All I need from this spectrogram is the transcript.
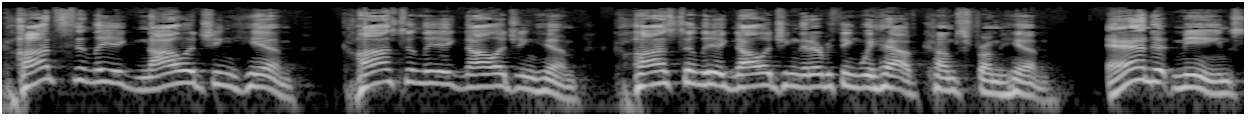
Constantly acknowledging Him, constantly acknowledging Him, constantly acknowledging that everything we have comes from Him. And it means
